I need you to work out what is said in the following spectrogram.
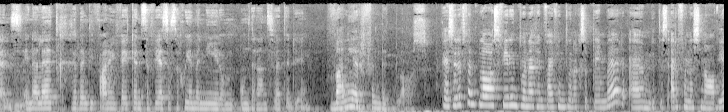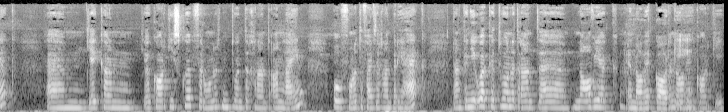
kuns mm. en hulle het gedink die Funny Fair Kunstefees is 'n goeie manier om om dit dan so te doen. Wanneer vind dit plaas? Okay, so dit vind plaas 24 en 25 September. Ehm um, dit is erfenis naweek. Ehm um, jy kan jou kaartjies koop vir R120 aanlyn of R150 by die hek. Dan kan jy ook 'n R200 uh, naweek 'n naweek kaartjie. 'n naweek kaartjie.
